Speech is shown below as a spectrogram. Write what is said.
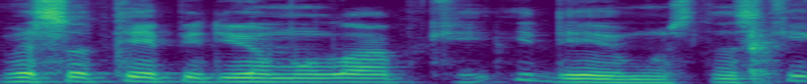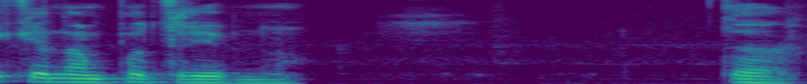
висоти підйому лапки і дивимось, наскільки нам потрібно. Так.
